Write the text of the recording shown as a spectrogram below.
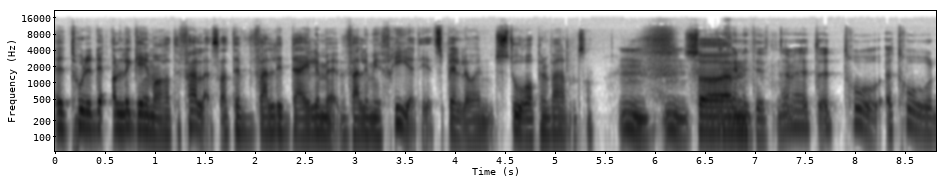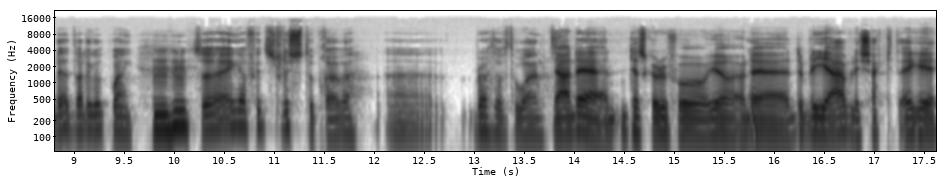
Jeg tror det er det alle gamere har til felles. At det er veldig deilig med veldig mye frihet i et spill og en stor, åpen verden. Sånn. Mm, mm, Så, Definitivt. Nei, men jeg, jeg, tror, jeg tror det er et veldig godt poeng. -hmm. Så jeg har faktisk lyst til å prøve uh, Breath of the Wild. Ja, det, det skal du få gjøre, og det, det blir jævlig kjekt. Jeg eh,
